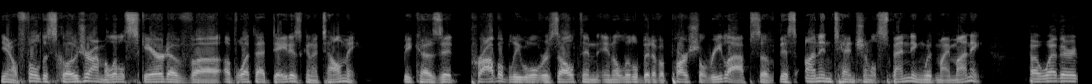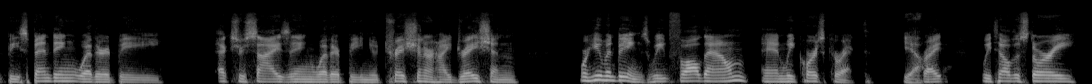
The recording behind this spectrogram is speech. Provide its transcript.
You know, full disclosure, I'm a little scared of uh, of what that data is going to tell me because it probably will result in in a little bit of a partial relapse of this unintentional spending with my money. But whether it be spending, whether it be exercising, whether it be nutrition or hydration, we're human beings. We fall down and we course correct. Yeah. Right. We tell the story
